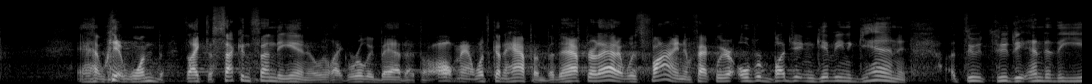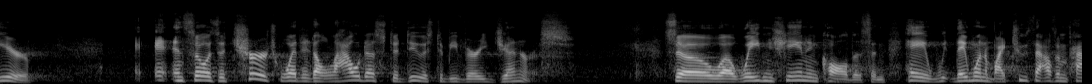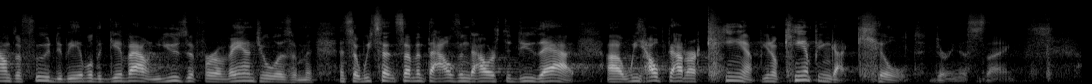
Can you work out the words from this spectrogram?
And we had one, like the second Sunday in, it was like really bad. I thought, oh man, what's going to happen? But then after that, it was fine. In fact, we were over budget and giving again uh, through, through the end of the year. And so, as a church, what it allowed us to do is to be very generous. So uh, Wade and Shannon called us, and hey, we, they want to buy 2,000 pounds of food to be able to give out and use it for evangelism. And, and so we sent $7,000 to do that. Uh, we helped out our camp. You know, camping got killed during this thing.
